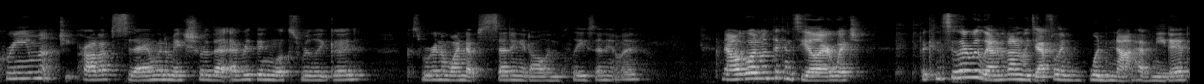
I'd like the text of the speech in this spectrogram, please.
cream cheap products today, I'm gonna make sure that everything looks really good because we're gonna wind up setting it all in place anyway. Now I'll go in with the concealer, which the concealer we landed on, we definitely would not have needed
